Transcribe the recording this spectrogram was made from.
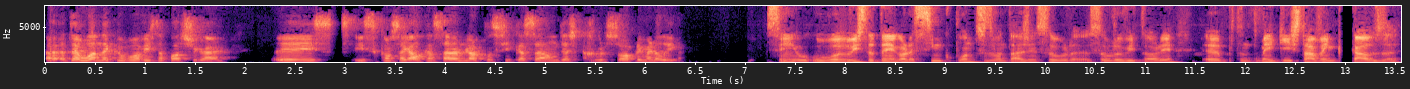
até onde é que o Boa Vista pode chegar e se, e se consegue alcançar a melhor classificação desde que regressou à Primeira Liga. Sim, o Boa Vista tem agora 5 pontos de vantagem sobre, sobre a Vitória, uh, portanto também aqui estava em causa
